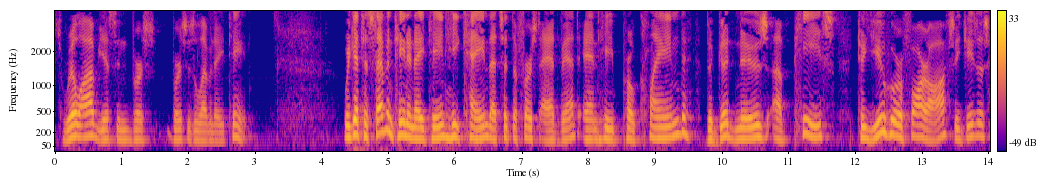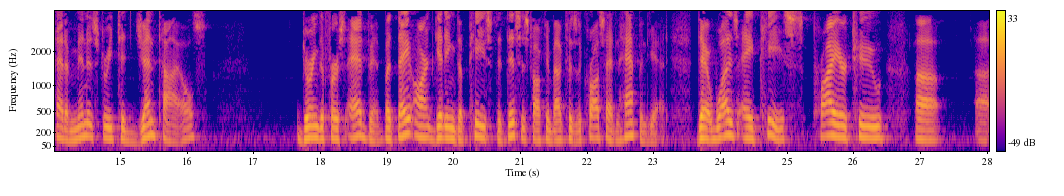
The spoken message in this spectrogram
It's real obvious in verse, verses 11 to 18. We get to 17 and 18. He came, that's at the first advent, and he proclaimed the good news of peace to you who are far off. See, Jesus had a ministry to Gentiles during the first advent, but they aren't getting the peace that this is talking about because the cross hadn't happened yet. There was a peace prior to uh, uh,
